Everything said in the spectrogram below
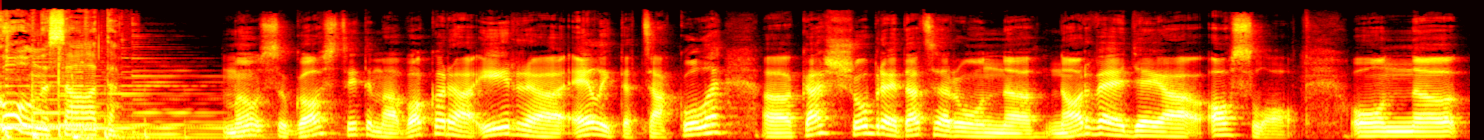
Kulna sāta. Mūsu gosts citamā vakarā ir Elita Cakule, kas šobrīd atceruna Norvēģijā Oslo. Un, uh,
